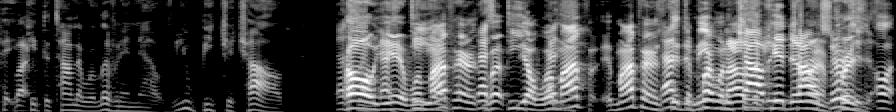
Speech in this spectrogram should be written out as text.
P- Like- Pete, the time that we're living in now. If you beat your child, that's Oh like- that's yeah, well my uh, parents, That's well, D- yo, what my that's- my parents did to me when I was Child- a kid, they were in prison. Uh,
